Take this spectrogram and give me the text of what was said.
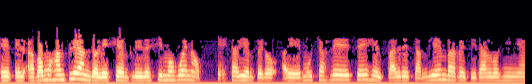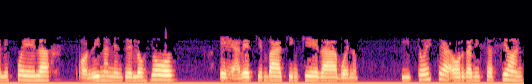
eh, vamos ampliando el ejemplo y decimos, bueno, está bien, pero eh, muchas veces el padre también va a retirar a los niños a la escuela, coordinan entre los dos, eh, a ver quién va, quién queda, bueno, y toda esta organización,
